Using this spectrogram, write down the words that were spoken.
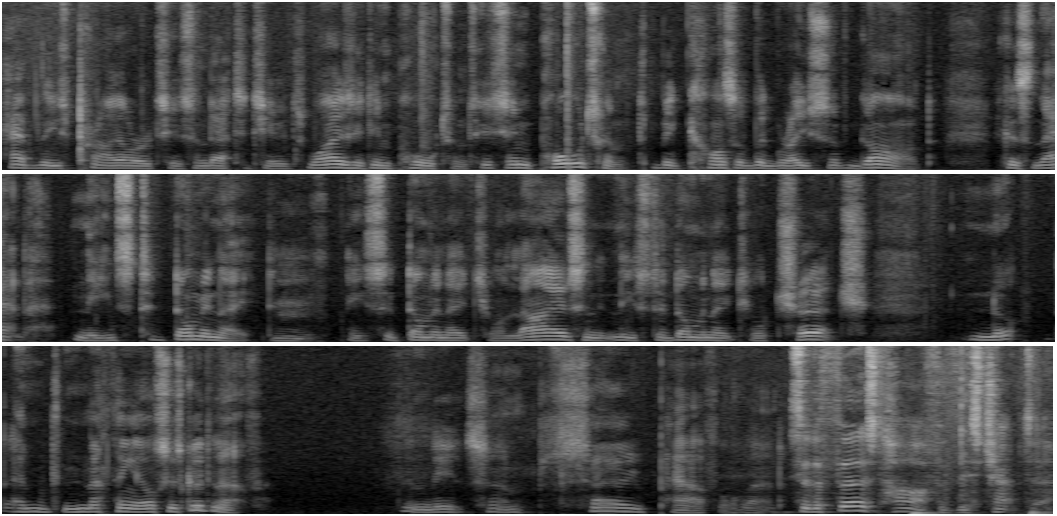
have these priorities and attitudes? Why is it important? It's important because of the grace of God, because that needs to dominate hmm. it needs to dominate your lives and it needs to dominate your church. Not, and nothing else is good enough. And it's um, so powerful that. So the first half of this chapter,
